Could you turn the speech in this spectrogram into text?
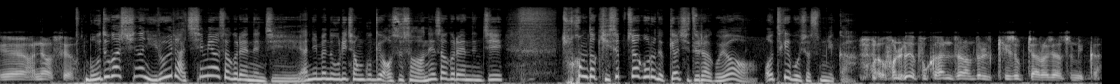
예, 안녕하세요. 모두가 쉬는 일요일 아침이어서 그랬는지 아니면 우리 전국이 어수선해서 그랬는지 조금 더 기습적으로 느껴지더라고요. 어떻게 보셨습니까? 원래 북한 사람들 기습 잘하지 않습니까?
